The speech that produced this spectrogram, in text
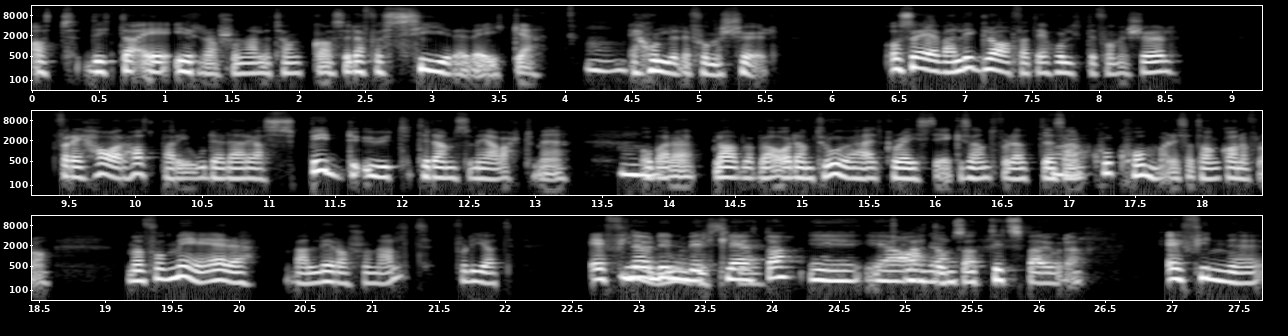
at dette er irrasjonelle tanker, så derfor sier jeg det ikke. Mm. Jeg holder det for meg sjøl. Og så er jeg veldig glad for at jeg holdt det for meg sjøl. For jeg har hatt perioder der jeg har spydd ut til dem som jeg har vært med, Mm. og bare bla, bla, bla. Og de tror jo helt crazy, ikke sant? For det er sånn, Ja. hvor kommer disse tankene fra? Men for meg er det veldig rasjonelt, fordi at jeg Det er finner jo din virkelighet, da, i, i avgrensa tidsperiode. Jeg finner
